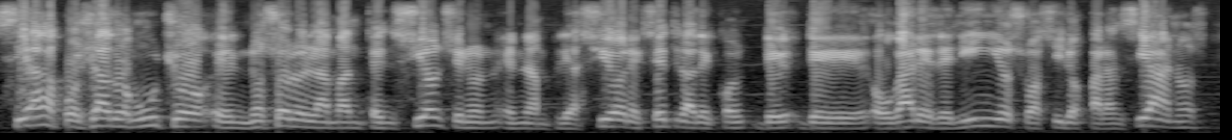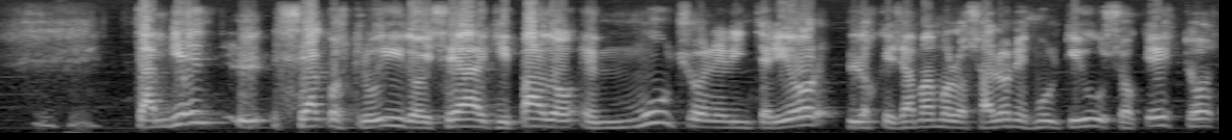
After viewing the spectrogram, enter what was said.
se ha apoyado mucho no solo en la mantención, sino en, la ampliación, etcétera, de, hogares de niños o asilos para ancianos. También se ha construido y se ha equipado en mucho en el interior los que llamamos los salones multiuso, que estos,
